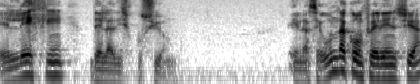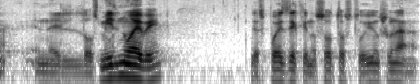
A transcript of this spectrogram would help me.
el eje de la discusión. En la segunda conferencia, en el 2009, después de que nosotros tuvimos una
